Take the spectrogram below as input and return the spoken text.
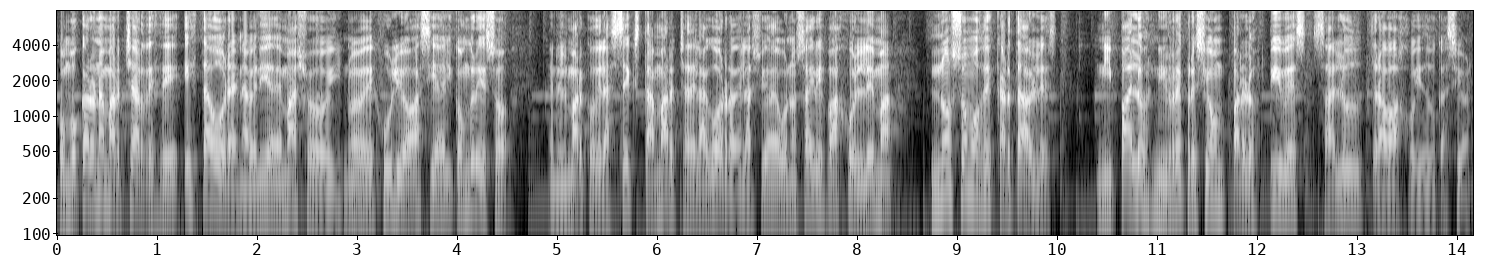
convocaron a marchar desde esta hora en Avenida de Mayo y 9 de Julio hacia el Congreso en el marco de la sexta marcha de la gorra de la ciudad de Buenos Aires bajo el lema No somos descartables, ni palos ni represión para los pibes, salud, trabajo y educación.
